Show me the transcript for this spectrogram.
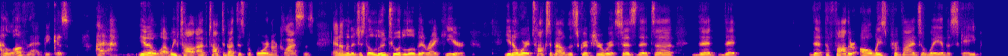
I love that because I, you know, uh, we've talked, I've talked about this before in our classes, and I'm going to just allude to it a little bit right here. You know, where it talks about the scripture where it says that uh, that that that the Father always provides a way of escape.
